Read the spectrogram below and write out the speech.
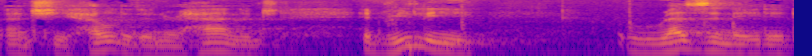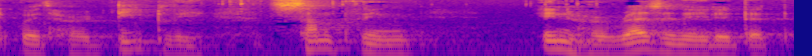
and she held it in her hand and it really resonated with her deeply. Something in her resonated that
